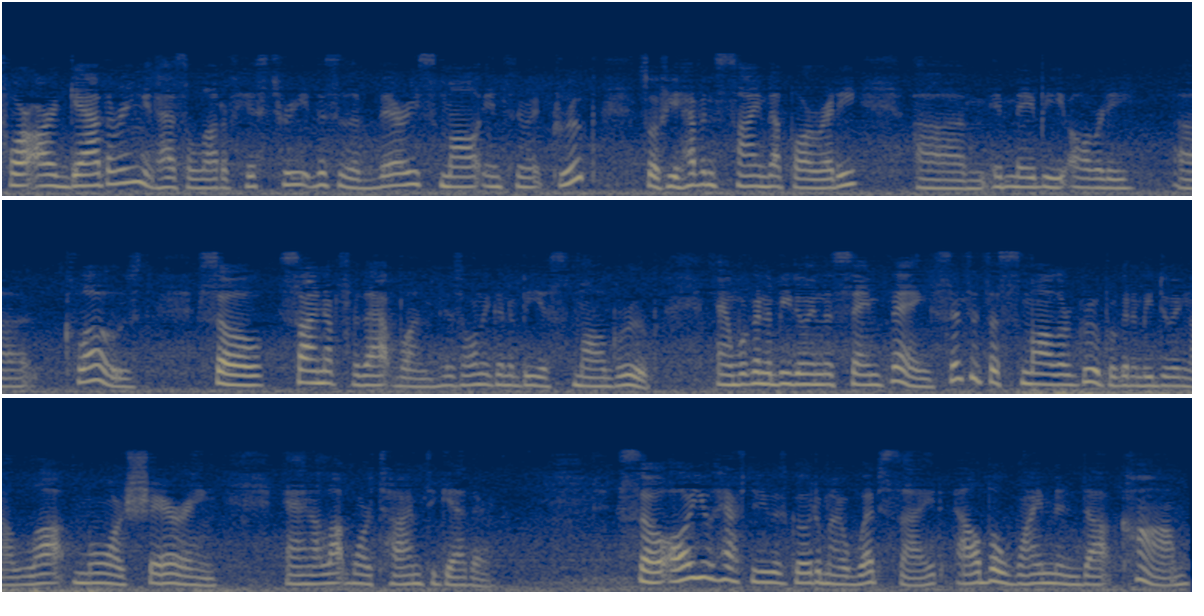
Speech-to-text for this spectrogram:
for our gathering. It has a lot of history. This is a very small, intimate group, so if you haven't signed up already, um, it may be already uh, closed. So sign up for that one. There's only going to be a small group. And we're going to be doing the same thing. Since it's a smaller group, we're going to be doing a lot more sharing and a lot more time together. So all you have to do is go to my website, albaweinman.com,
